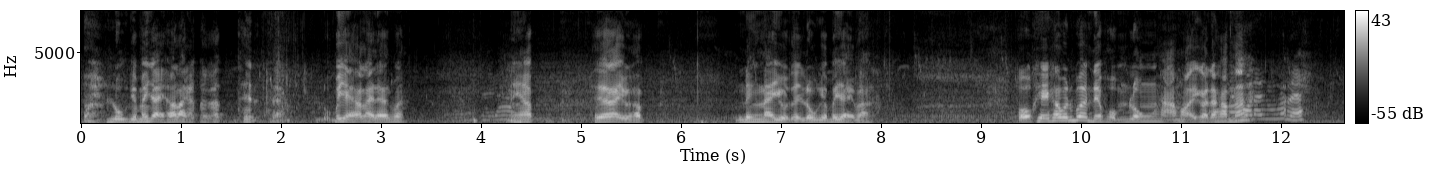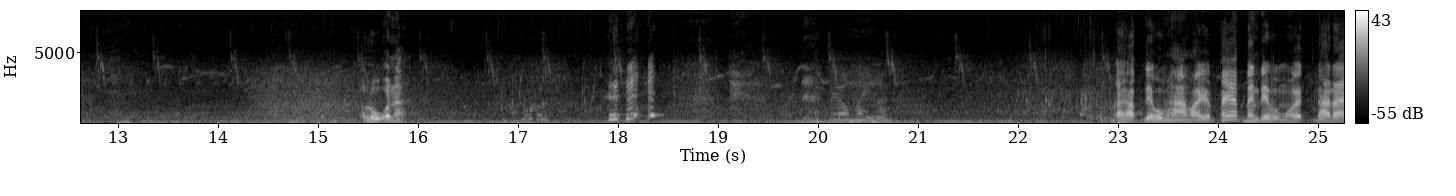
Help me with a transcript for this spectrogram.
โอ้ยลูกยังไม่ใหญ่เท่าไหร่ครับแต่ก็เทสได้ลูกไม่ใหญ่เท่าไหร่เลยเพื่อนแต่มันใช้ได้นี่ครับเทสได้อยู่ครับหนึ่งในอยู่แต่ลูกยังไม่ใหญ่มากโอเคครับเพื่อนๆเดี๋ยวผมลงหาหอยก่อนนะครับนะพ่อได้ทุกคนเลยเอาลูกกันนะ ไม่เอาไปก่อนนะครับเดี๋ยวผมหาหอยกันแป๊บนึงเดี๋ยวผมว่าถ้าได้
